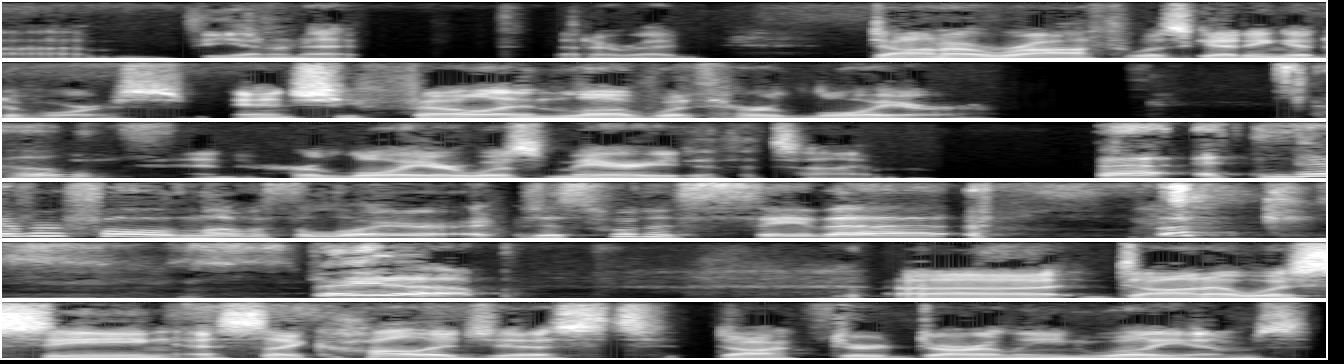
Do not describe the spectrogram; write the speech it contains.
um, the internet that I read. Donna Roth was getting a divorce, and she fell in love with her lawyer. Oh, and her lawyer was married at the time. That I'd never fall in love with a lawyer. I just want to say that straight up. Uh, Donna was seeing a psychologist, Dr. Darlene Williams.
